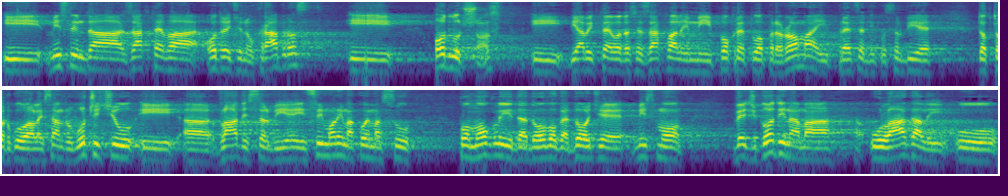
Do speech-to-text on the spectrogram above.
I mislim da zahteva određenu hrabrost i odlučnost i ja bih hteo da se zahvalim i pokretu Opera Roma i predsedniku Srbije, doktorku Aleksandru Vučiću i a, vladi Srbije i svim onima kojima su pomogli da do ovoga dođe. Mi smo već godinama ulagali u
